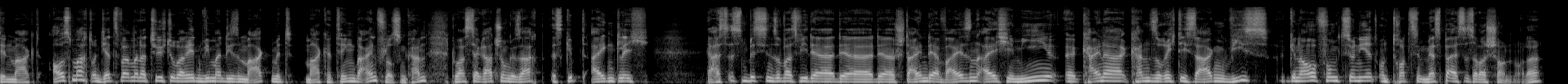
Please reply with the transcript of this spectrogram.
den Markt ausmacht und jetzt wollen wir natürlich darüber reden, wie man diesen Markt mit Marketing beeinflussen kann. Du hast ja gerade schon gesagt, es gibt eigentlich ja, es ist ein bisschen sowas wie der, der, der Stein der Weisen, Alchemie. Äh, Keiner kann so richtig sagen, wie es genau funktioniert und trotzdem messbar ist es aber schon, oder?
